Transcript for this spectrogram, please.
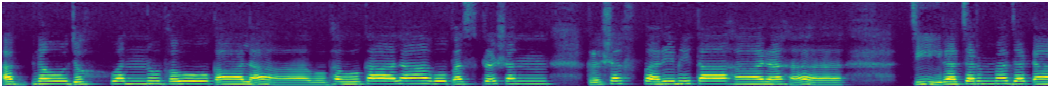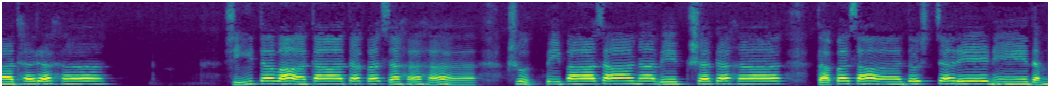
अग्नौ जुह्वन्नुभौ कालावुभौ कालावुपस्पृशन् कृशः परिमिताहारः चीरचर्मजटाधरः। शीतवातातपसः क्षुत्पिपासानवेक्षकः तपसा दुश्चरेणेदं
